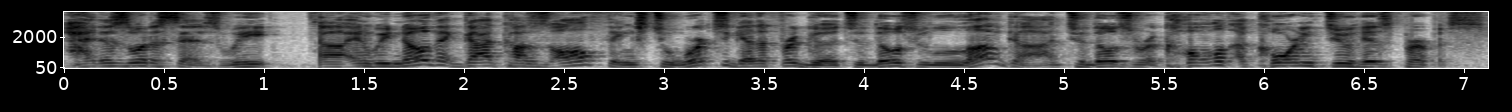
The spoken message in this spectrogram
Hi, this is what it says. We uh, and we know that God causes all things to work together for good to those who love God, to those who are called according to His purpose.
